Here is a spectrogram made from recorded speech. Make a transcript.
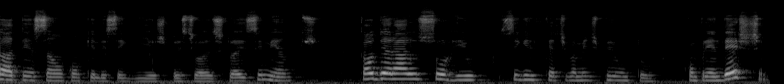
a atenção com que ele seguia os preciosos esclarecimentos, Calderaro sorriu significativamente e perguntou: Compreendeste?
